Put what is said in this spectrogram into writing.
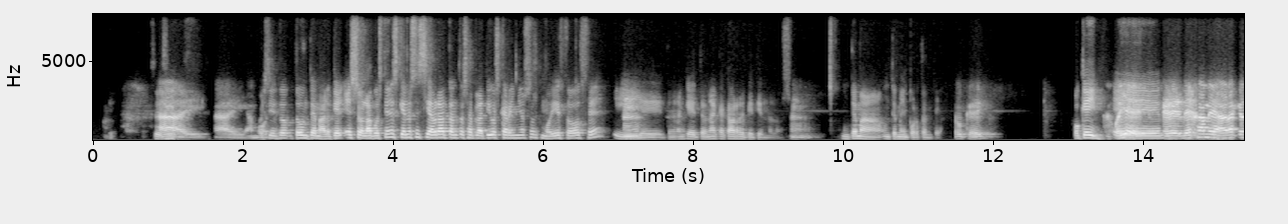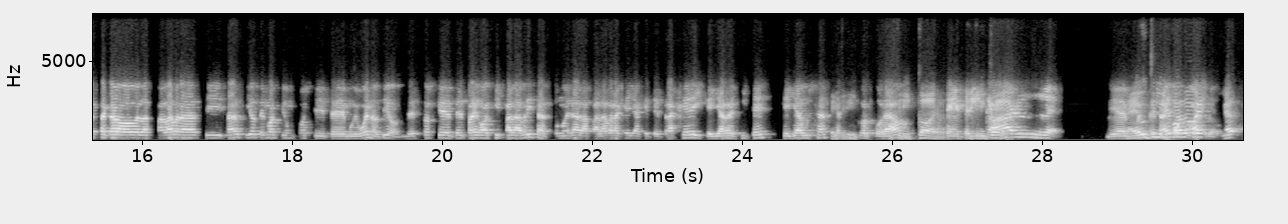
ay, ay, amor. Pues sí, todo, un tema. eso, la cuestión es que no sé si habrá tantos apelativos cariñosos como 10 o 12 y mm. eh, tendrán, que, tendrán que acabar repitiéndolos. Mm un tema, un tema importante. Ok. Ok. Oye, eh, eh, déjame, ahora que has sacado las palabras y tal, tío, tengo aquí un post-it eh, muy bueno, tío. De estos que te traigo aquí palabritas, como era la palabra aquella que te traje y que ya repites, que ya usas, que has incorporado. Petricor. Petricor. Bien, pues te traigo cuatro. La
